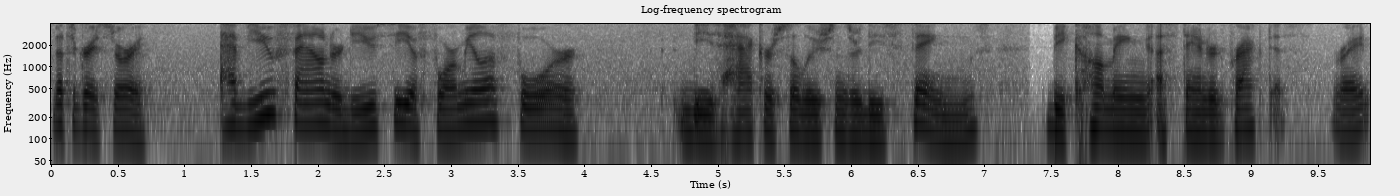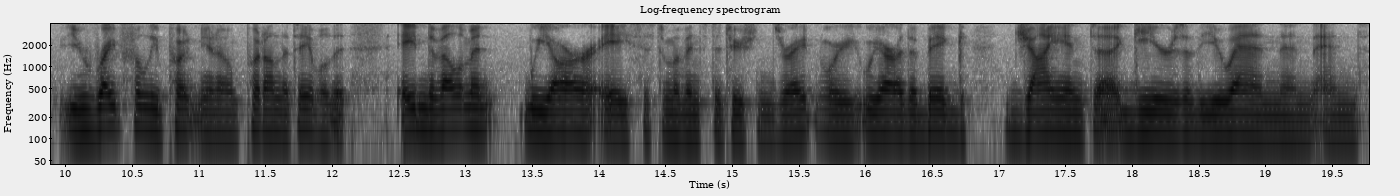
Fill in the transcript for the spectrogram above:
That's a great story. Have you found or do you see a formula for these hacker solutions or these things becoming a standard practice, right? You rightfully put, you know, put on the table that aid and development, we are a system of institutions, right? We, we are the big giant uh, gears of the UN and, and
